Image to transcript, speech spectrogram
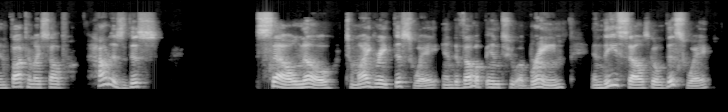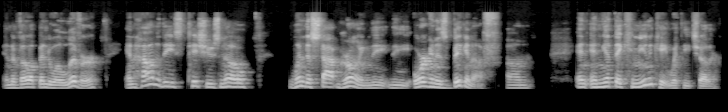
and thought to myself, how does this cell know to migrate this way and develop into a brain? And these cells go this way and develop into a liver. And how do these tissues know when to stop growing? The, the organ is big enough. Um, and, and yet they communicate with each other.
